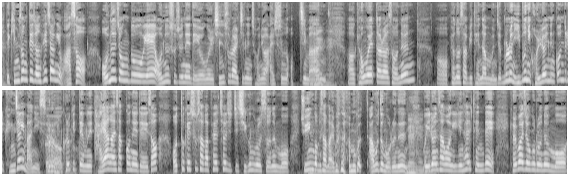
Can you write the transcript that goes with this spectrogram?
근데 김성태 전 회장이 와서 어느 정도의 어느 수준의 내용을 진술할지는 전혀 알 수는 없지만 네, 네. 어, 경우에 따라서는 어, 변호사비 대납 문제. 물론 이분이 걸려있는 건들이 굉장히 많이 있어요. 그러니까요. 그렇기 때문에 다양한 사건에 대해서 어떻게 수사가 펼쳐질지 지금으로서는 뭐 주인 검사 음. 말고는 아무것, 아무도 모르는 네네네. 뭐 이런 상황이긴 할 텐데 결과적으로는 뭐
